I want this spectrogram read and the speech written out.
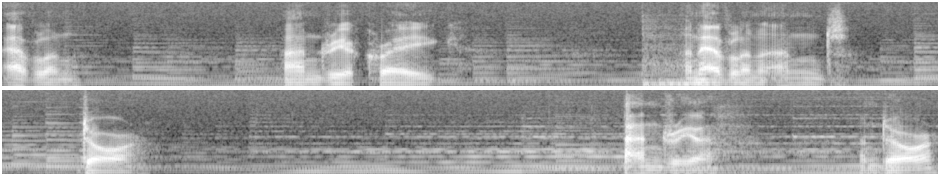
Evelyn, Andrea Craig, and Evelyn and Dor. Andrea and Dor.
